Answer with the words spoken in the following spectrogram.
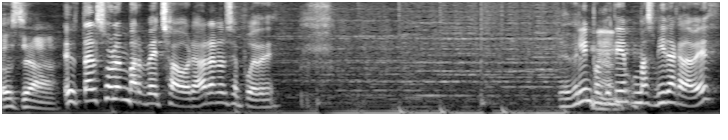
o sea... Está el suelo en barbecho ahora, ahora no se puede. Pero Evelyn, ¿por qué Nah. tiene más vida cada vez?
